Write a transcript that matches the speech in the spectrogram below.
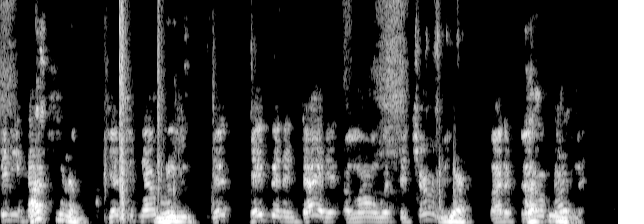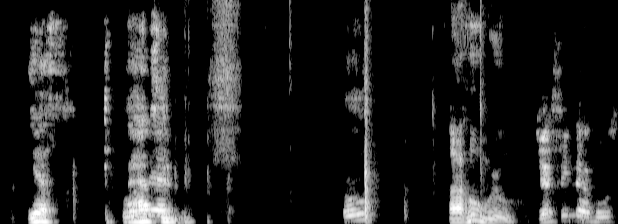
Penny I've Hess, seen them. Jesse Nevel, mean, they, they've been indicted along with the chairman yeah, by the I've federal seen them. government. Yes, who I have seen them. Who? Uh, who rule? Jesse Nevels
